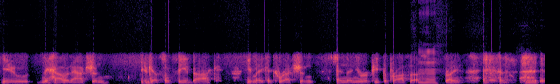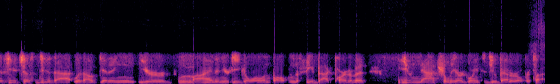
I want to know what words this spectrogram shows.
you have an action, you get some feedback, you make a correction, and then you repeat the process, mm-hmm. right? And if you just do that without getting your mind and your ego all involved in the feedback part of it, you naturally are going to do better over time.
